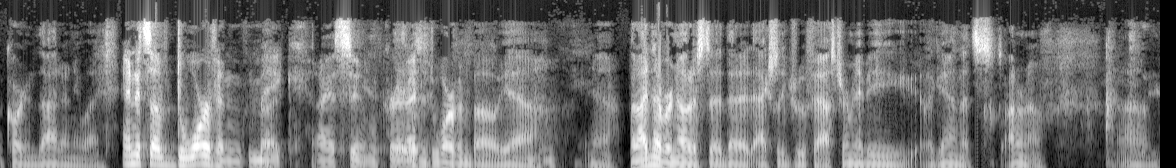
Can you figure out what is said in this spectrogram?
according to that, anyway. And it's of dwarven make, I assume, It correct? is a dwarven bow, yeah, Mhm. yeah. But I'd never noticed that, that it actually drew faster. Maybe again, that's I don't know. Um,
